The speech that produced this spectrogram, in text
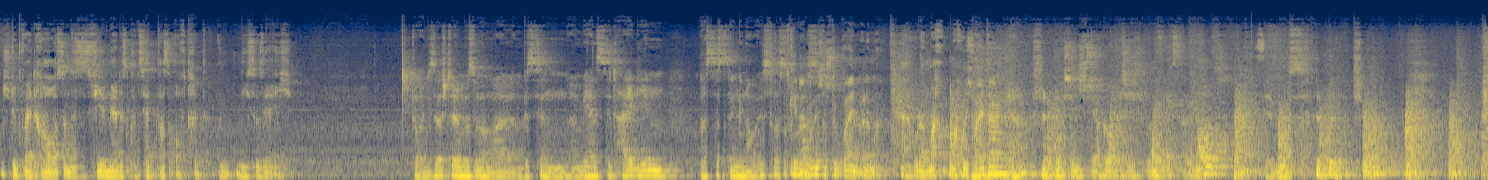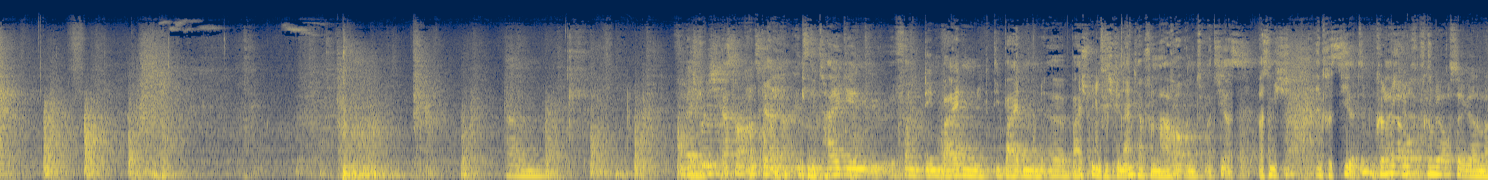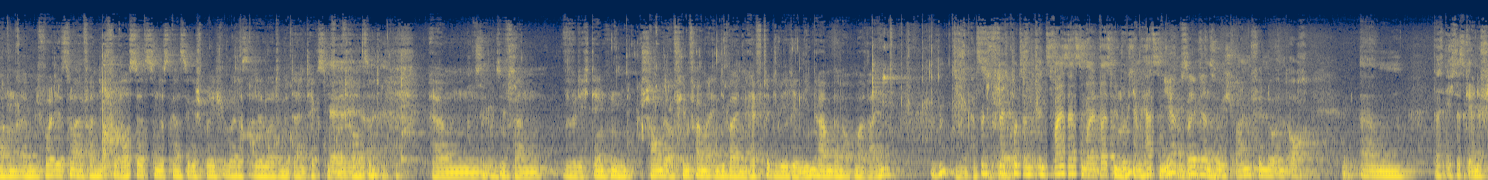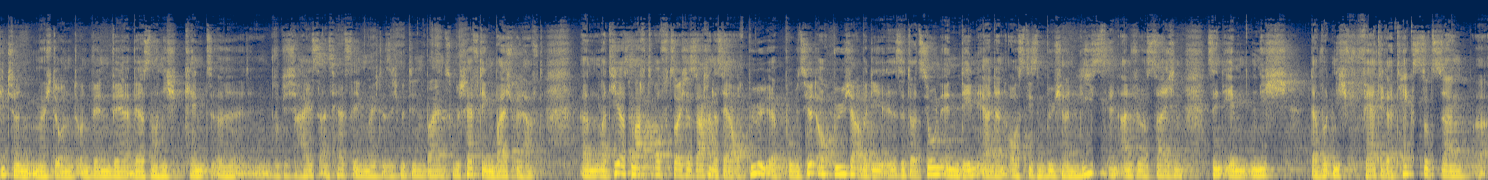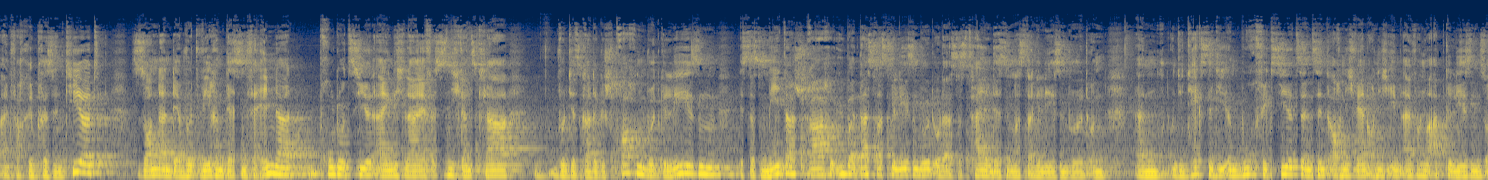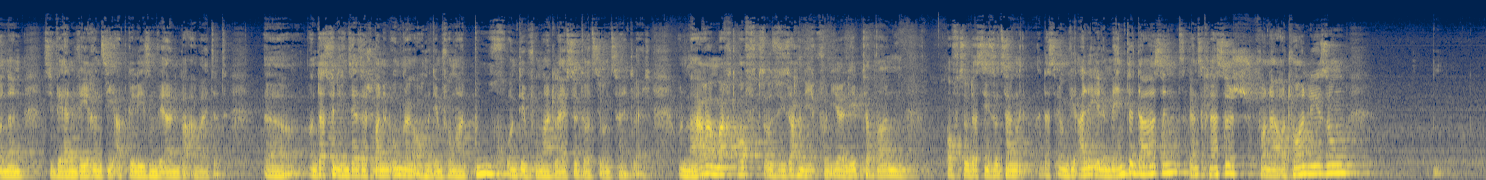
ein Stück weit raus und es ist viel mehr das Konzept, was auftritt und nicht so sehr ich. Ich glaube, an dieser Stelle müssen wir mal ein bisschen mehr ins Detail gehen was das denn genau ist, was okay, du machst. Okay, dann ich ein Stück Wein, warte mal. Ja, oder mach, mach ruhig weiter. Ja. Ich stärke euch, ich bleibe extra laut. Sehr gut. Gehen von den beiden, die beiden äh, Beispiele, die ich genannt habe, von Mara und Matthias, was mich interessiert. Können wir, auch, können wir auch sehr gerne machen. Ähm, ich wollte jetzt nur einfach nicht voraussetzen, das ganze Gespräch über, dass alle Leute mit deinen Texten vertraut ja, sind. Ähm, insofern würde ich denken, schauen wir auf jeden Fall mal in die beiden Hefte, die wir hier liegen haben, dann auch mal rein. Mhm. Ich würde vielleicht kurz in, in, zwei Sätzen, weil, weil es mir mhm. wirklich am Herzen liegt, ja, weil ich das wirklich spannend finde und auch ähm, dass ich das gerne featuren möchte und, und wenn wer, wer es noch nicht kennt, äh, wirklich heiß ans Herz legen möchte, sich mit den beiden zu beschäftigen, beispielhaft. Ähm, Matthias macht oft solche Sachen, dass er auch Bü er publiziert auch Bücher, aber die Situationen, in denen er dann aus diesen Büchern liest, in Anführungszeichen, sind eben nicht da wird nicht fertiger Text sozusagen äh, einfach repräsentiert, sondern der wird währenddessen verändert, produziert eigentlich live. Es ist nicht ganz klar, wird jetzt gerade gesprochen, wird gelesen, ist das Metasprache über das, was gelesen wird, oder ist das Teil dessen, was da gelesen wird? Und, ähm, und die Texte, die im Buch fixiert sind, sind auch nicht, werden auch nicht eben einfach nur abgelesen, sondern sie werden, während sie abgelesen werden, bearbeitet. Äh, und das finde ich einen sehr, sehr spannenden Umgang auch mit dem Format Buch und dem Format Live-Situation zeitgleich. Und Mara macht oft, also die Sachen, die ich von ihr erlebt habe, waren oft so, dass sie sozusagen, dass irgendwie alle Elemente da sind, ganz klassisch von der Autorenlesung,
